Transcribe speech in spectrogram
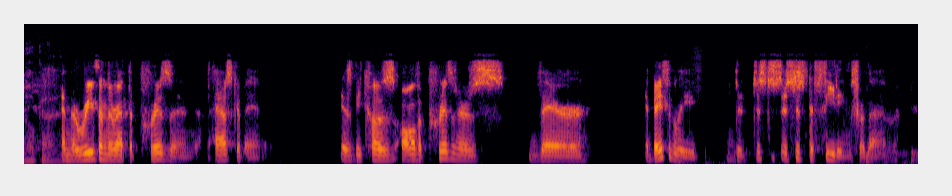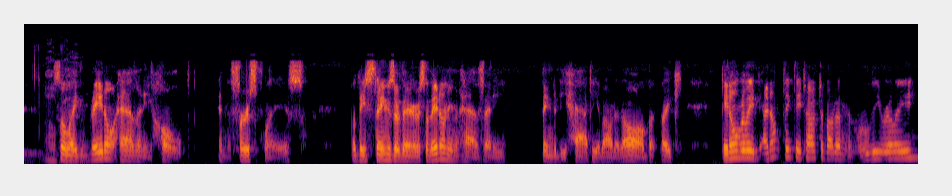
Okay. And the reason they're at the prison, Azkaban, is because all the prisoners there, it basically just it's just defeating for them. Okay. So like they don't have any hope in the first place, but these things are there, so they don't even have anything to be happy about at all. But like they don't really, I don't think they talked about it in the movie really,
